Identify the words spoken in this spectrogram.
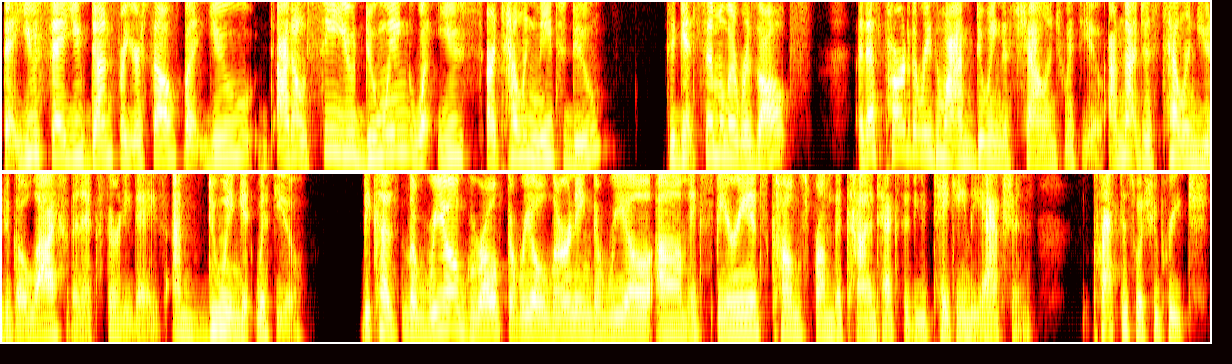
that you say you've done for yourself, but you, I don't see you doing what you are telling me to do to get similar results. That's part of the reason why I'm doing this challenge with you. I'm not just telling you to go live for the next 30 days. I'm doing it with you because the real growth, the real learning, the real um, experience comes from the context of you taking the action. Practice what you preach.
